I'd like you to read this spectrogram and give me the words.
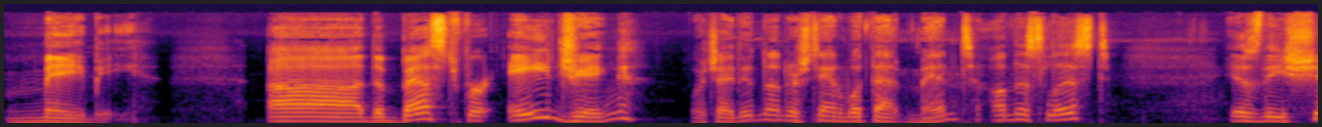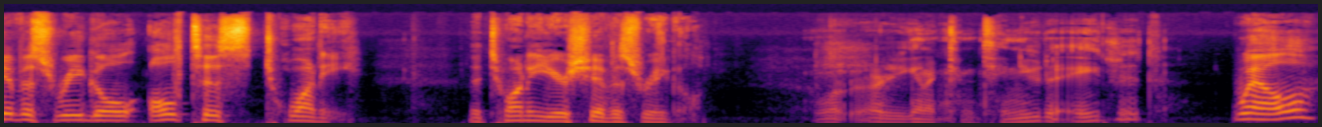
maybe. Uh, the best for aging, which I didn't understand what that meant on this list, is the Chivas Regal Ultis 20, the 20 year Chivas Regal. What, are you going to continue to age it? Well,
